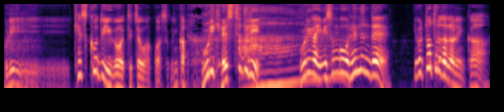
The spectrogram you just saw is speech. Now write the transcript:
우리 캐스커도 이거 듣자고 갖고 왔었고. 그러니까 우리 게스트들이 아, 우리가 이미 선곡을 했는데 이걸 또 틀어달라니까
